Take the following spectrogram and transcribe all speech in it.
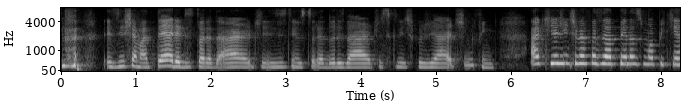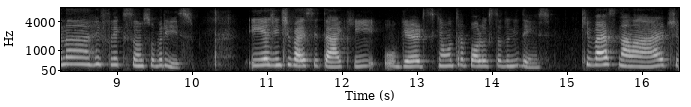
Existe a matéria de história da arte, existem os historiadores da arte, os críticos de arte, enfim. Aqui a gente vai fazer apenas uma pequena reflexão sobre isso. E a gente vai citar aqui o Gertz, que é um antropólogo estadunidense, que vai assinalar a arte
